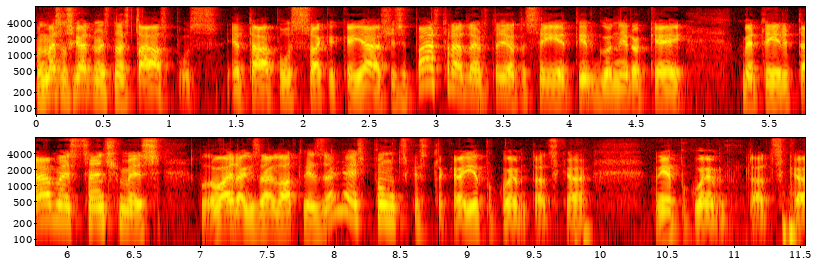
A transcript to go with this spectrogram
Un mēs skatāmies no tās puses. Ja tā puse saka, ka jā, šis ir pārstrādājums, tad jau tas iet tirgu un ir ok. Bet ir tā, mēs cenšamies vairāk zaļā Latvijas zaļais punkts, kas tā kā iepakojam tāds kā. Iepakojam tāds kā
